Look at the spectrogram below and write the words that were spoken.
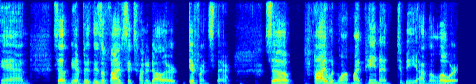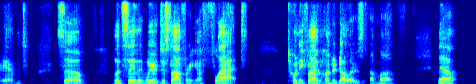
And so yeah, there- there's a five, six hundred dollar difference there. So I would want my payment to be on the lower end. So let's say that we're just offering a flat twenty-five hundred dollars a month. Now,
